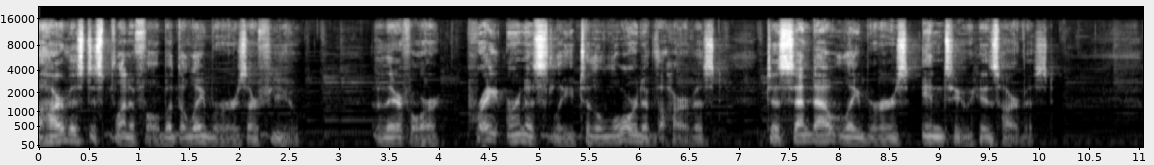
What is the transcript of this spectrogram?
The harvest is plentiful, but the laborers are few. Therefore, pray earnestly to the Lord of the harvest to send out laborers into his harvest.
